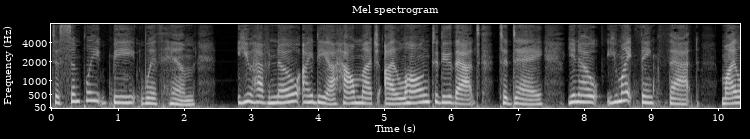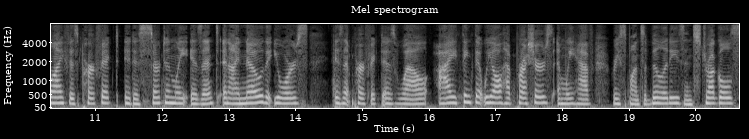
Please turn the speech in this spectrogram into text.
to simply be with Him. You have no idea how much I long to do that today. You know, you might think that my life is perfect. It is certainly isn't, and I know that yours isn't perfect as well. I think that we all have pressures and we have responsibilities and struggles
